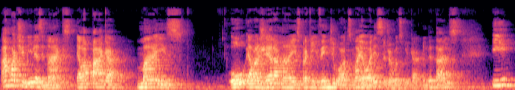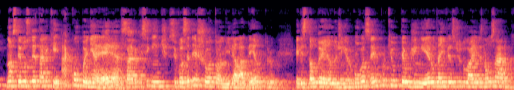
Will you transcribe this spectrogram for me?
A Hot Milhas e Max, ela paga mais ou ela gera mais para quem vende lotes maiores, eu já vou te explicar em detalhes. E nós temos o detalhe que a companhia aérea sabe que é o seguinte, se você deixou a tua milha lá dentro, eles estão ganhando dinheiro com você porque o teu dinheiro está investido lá e eles não usaram.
